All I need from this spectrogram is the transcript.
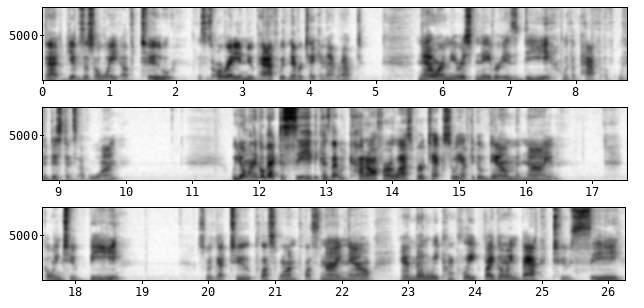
That gives us a weight of 2. This is already a new path. We've never taken that route. Now our nearest neighbor is D with a path of, with a distance of 1. We don't want to go back to C because that would cut off our last vertex. So we have to go down the 9, going to B. So we've got 2 plus 1 plus 9 now. And then we complete by going back to C,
